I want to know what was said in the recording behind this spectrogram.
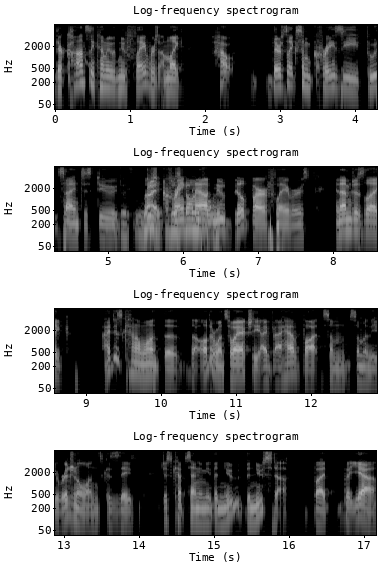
they're constantly coming with new flavors i'm like how there's like some crazy food scientist dude just, right, just cranking just out new built bar flavors and i'm just like i just kind of want the the other one so i actually I've, i have bought some some of the original ones because they just kept sending me the new the new stuff but but yeah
